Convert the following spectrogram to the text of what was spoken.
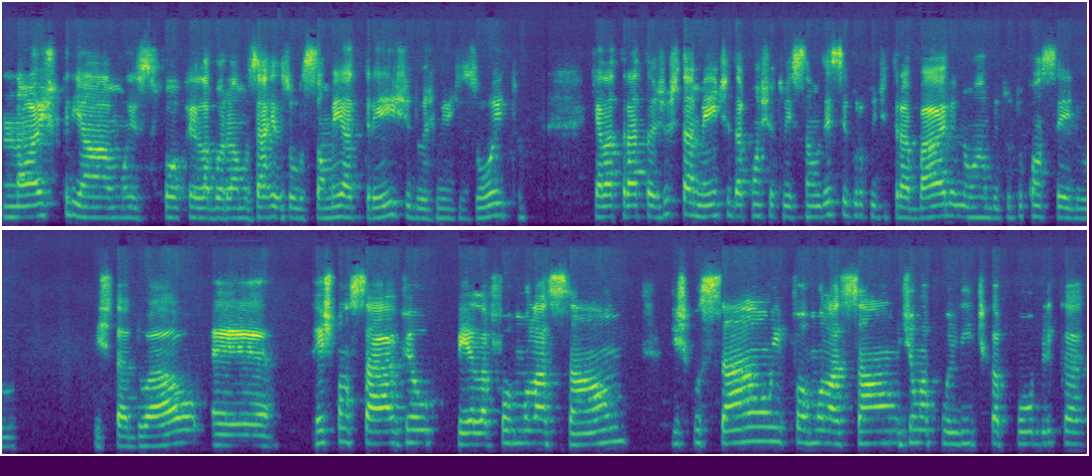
Nós criamos, elaboramos a resolução 63 de 2018, que ela trata justamente da constituição desse grupo de trabalho no âmbito do Conselho Estadual, é, responsável pela formulação, discussão e formulação de uma política pública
